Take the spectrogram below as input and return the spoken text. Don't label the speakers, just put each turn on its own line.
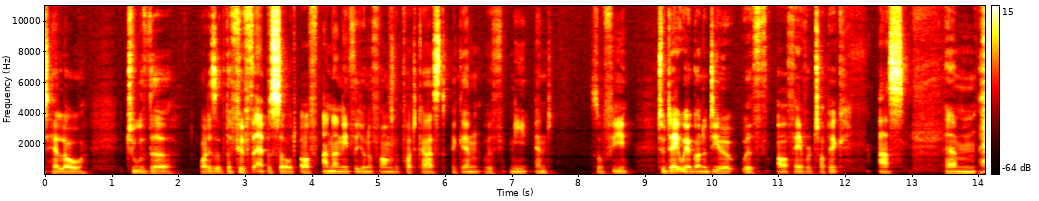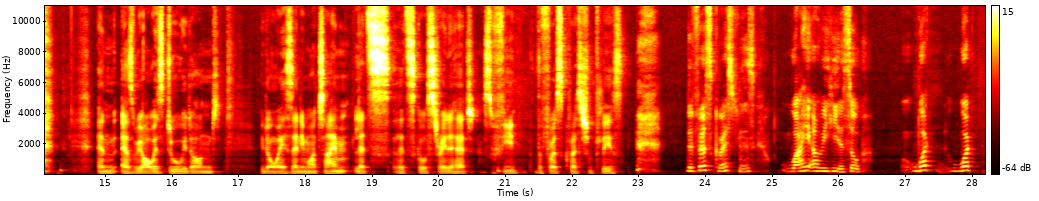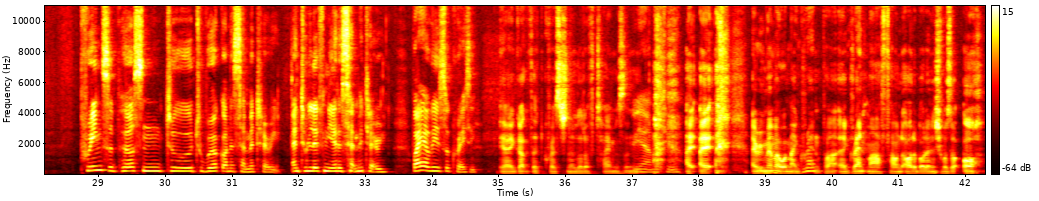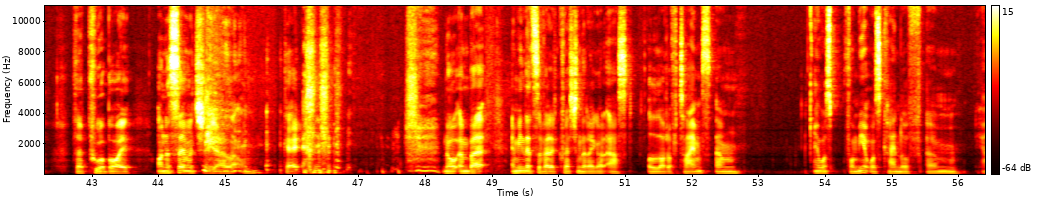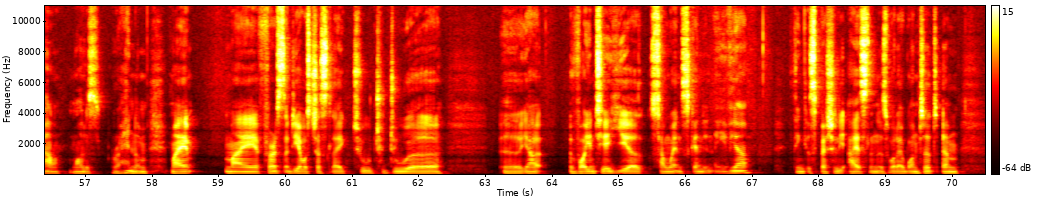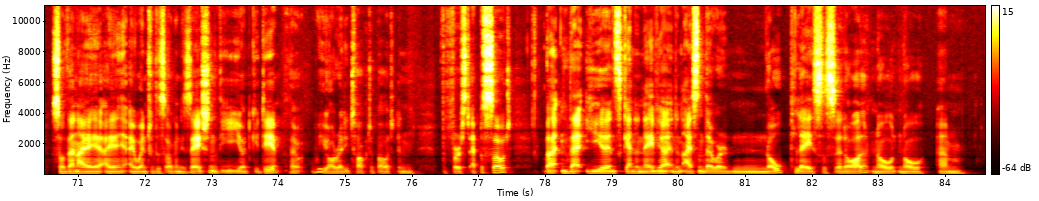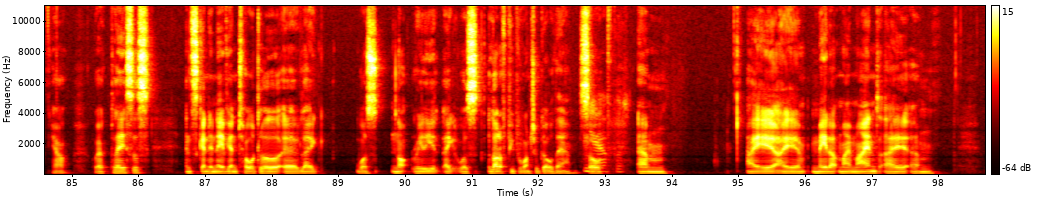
and hello to the what is it? The fifth episode of Underneath the Uniform, the podcast, again with me and Sophie. Today we are gonna deal with our favorite topic, us. Um, and as we always do, we don't we don't waste any more time. Let's let's go straight ahead. Sophie, the first question, please.
The first question is why are we here? So what what brings a person to to work on a cemetery and to live near the cemetery? Why are we so crazy?
Yeah, I got that question a lot of times, and
Yeah, me too.
I I, I remember when my grandpa uh, grandma found out about it, and she was like, "Oh, that poor boy on a cemetery." I was like, "Mm, okay. no, um, but I mean that's a valid question that I got asked a lot of times. Um, it was for me. It was kind of um, yeah, more or less random. My my first idea was just like to to do a, a yeah a volunteer year somewhere in Scandinavia. I think especially Iceland is what I wanted. Um, so then I, I, I went to this organization, the IJGD, that we already talked about in the first episode. But in that year in Scandinavia and in Iceland, there were no places at all, no no um, yeah workplaces. In total, uh, like, was not really like it was a lot of people want to go there. So
yeah, of course.
um, I I made up my mind. I um,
